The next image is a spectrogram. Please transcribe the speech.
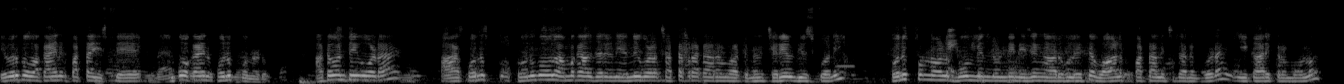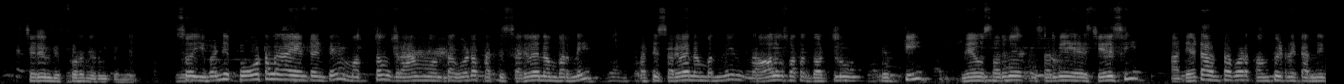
ఎవరికో ఒక ఆయనకు పట్టా ఇస్తే ఇంకొక ఆయన కొనుక్కున్నాడు. అటువంటివి కూడా ఆ కొను కొనుగోలు అమ్మకాలు జరిగినవి అన్ని కూడా చట్ట ప్రకారం వాటి మీద చర్యలు తీసుకొని కొనుక్కున్న వాళ్ళ భూమి మీద నుండి నిజంగా అర్హులైతే వాళ్ళకి పట్టాలు ఇచ్చడానికి కూడా ఈ కార్యక్రమంలో చర్యలు తీసుకోవడం జరుగుతుంది. సో ఇవన్నీ టోటల్గా ఏంటంటే మొత్తం గ్రామం అంతా కూడా ప్రతి సర్వే నంబర్ని ప్రతి సర్వే నంబర్ని నాలుగు పక్క గట్లు పెట్టి మేము సర్వే సర్వే చేసి ఆ డేటా అంతా కూడా కంప్యూటరీకరణ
